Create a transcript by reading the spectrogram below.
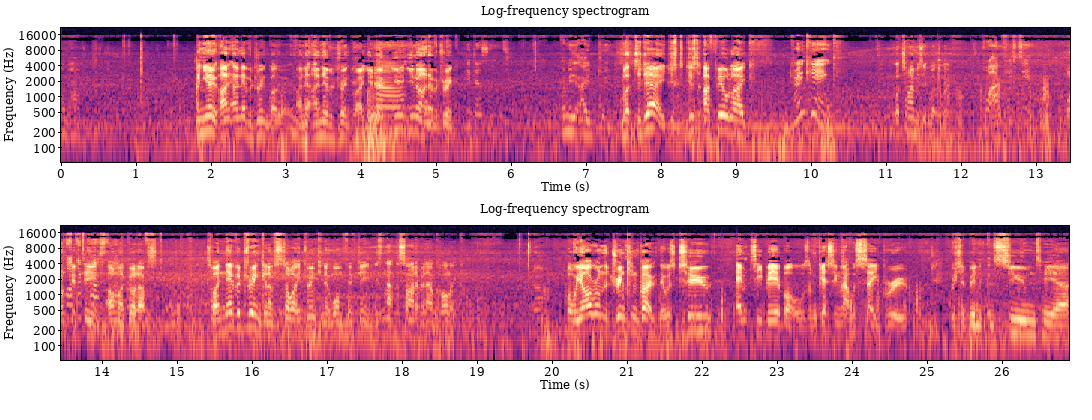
Oh wow. And you know, I, I never drink, by the way. I, ne- I never drink, right? You know, No. you, you know, I never drink. He doesn't. Only I drink. But today, just just I feel like. Drinking. What time is it, by the way? One fifteen. One Quarter fifteen. past Oh my god, I've. So I never drink, and I've started drinking at 1.15. Isn't that the sign of an alcoholic? No. But we are on the drinking boat. There was two empty beer bottles. I'm guessing that was SeyBrew, which have been consumed here,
